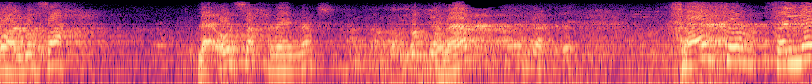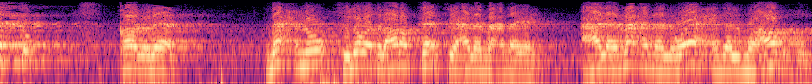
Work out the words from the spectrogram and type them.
اوعى تقول صح. لا قول صح ما يهمكش. تمام؟ فأنتم ثلثتم قالوا لا. نحن في لغة العرب تأتي على معنيين. على معنى الواحد المعظم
